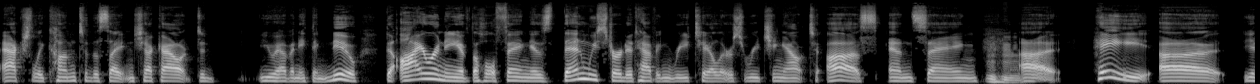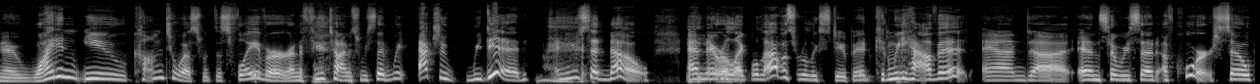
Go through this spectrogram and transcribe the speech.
actually come to the site and check out did you have anything new. The irony of the whole thing is then we started having retailers reaching out to us and saying, mm-hmm. uh, hey, uh, you know, why didn't you come to us with this flavor? And a few times we said, we actually, we did. And you said no. And they were like, well, that was really stupid. Can we have it? And, uh, and so we said, of course. So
